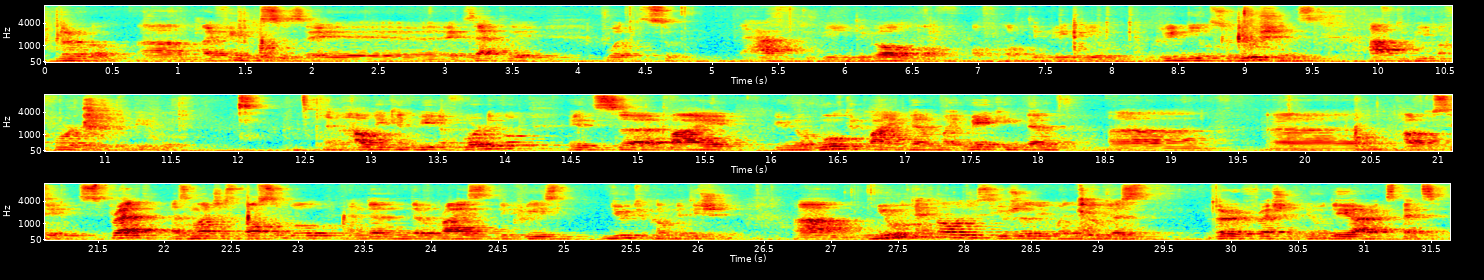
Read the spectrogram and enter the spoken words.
Very well. Um, I think this is a, exactly what su- has to be the goal of, of, of the Green Deal. Green Deal solutions have to be affordable to people. And how they It's uh, by you know multiplying them, by making them uh, uh, how to say spread as much as possible, and then the price decrease due to competition. Uh, new technologies usually when they just very fresh and new, they are expensive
